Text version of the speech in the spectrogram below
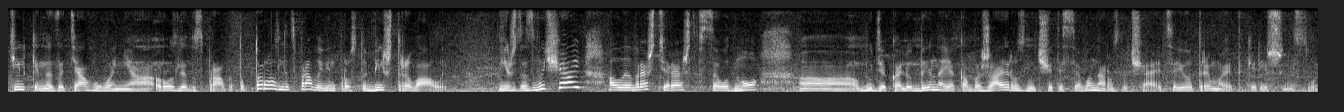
тільки на затягування розгляду справи. Тобто розгляд справи він просто більш тривалий. Ніж зазвичай, але врешті-решт все одно будь-яка людина, яка бажає розлучитися, вона розлучається і отримає таке рішення суду.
